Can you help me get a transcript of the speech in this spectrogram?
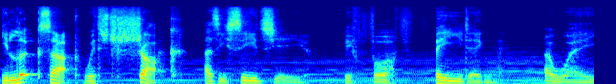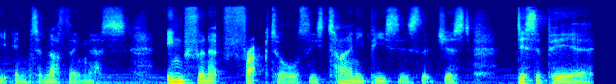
He looks up with shock as he sees you before fading away into nothingness. Infinite fractals, these tiny pieces that just disappear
